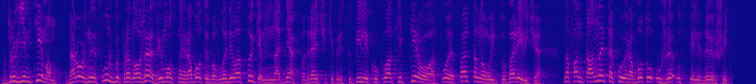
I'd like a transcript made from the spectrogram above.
К другим темам. Дорожные службы продолжают ремонтные работы во Владивостоке. На днях подрядчики приступили к укладке первого слоя асфальта на улицу Баревича. На Фонтанной такую работу уже успели завершить.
